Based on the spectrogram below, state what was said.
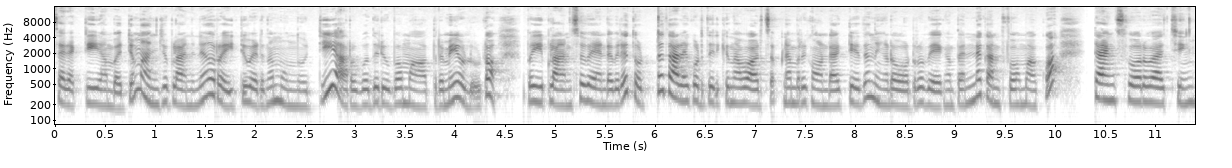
സെലക്ട് ചെയ്യാൻ പറ്റും. അഞ്ച് പ്ലാന്റിന് റേറ്റ് വരുന്ന മുന്നൂറ്റി അറുപത് രൂപ മാത്രമേ ഉള്ളൂ കേട്ടോ. അപ്പോൾ ഈ പ്ലാന്റ്സ് വേണ്ടവർ തൊട്ട് താഴെ കൊടുത്തിരിക്കുന്ന വാട്സപ്പ് നമ്പറിൽ കോൺടാക്ട് ചെയ്ത് നിങ്ങളുടെ ഓർഡർ വേഗം തന്നെ കൺഫേം ആക്കുക. താങ്ക്സ് ഫോർ വാച്ചിങ്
